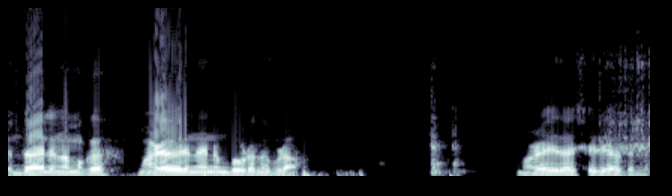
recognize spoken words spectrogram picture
എന്തായാലും നമുക്ക് മഴ വരുന്നതിന് മുമ്പ് ഇവിടെ നിന്ന് വിടാം. മഴ ചെയ്താൽ ശരിയാകത്തില്ല.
